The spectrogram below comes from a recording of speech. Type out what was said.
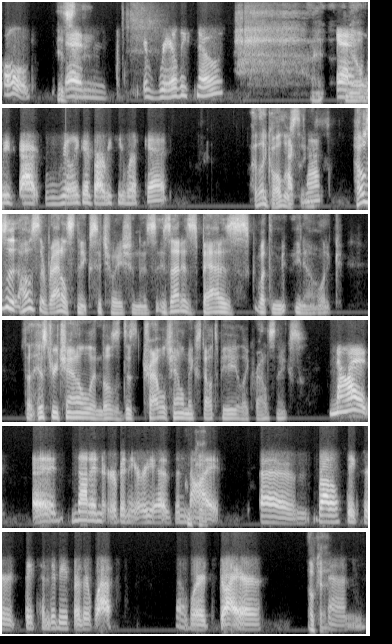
cold, it's and it rarely snows. I, And No. we've got really good barbecue brisket. I like all those things. How's the how's the rattlesnake situation? Is is that as bad as what the you know like the History Channel and those the Travel Channel makes it out to be like rattlesnakes? Not uh, not in urban areas, and Okay. not um, rattlesnakes are. They tend to be further west, uh, where it's drier Okay, and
